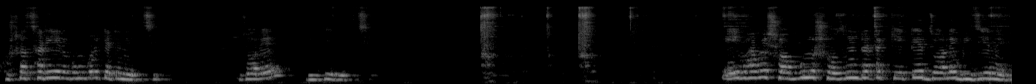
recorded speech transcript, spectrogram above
খোসা ছাড়িয়ে এরকম করে কেটে নিচ্ছি। জলে ভিজিয়ে দিচ্ছি। এইভাবে সবগুলো সজনে ডাঁটা কেটে জলে ভিজিয়ে নেব।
